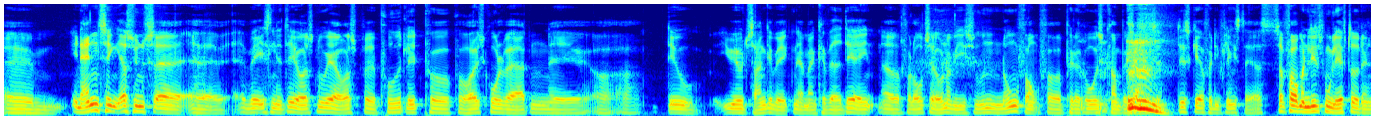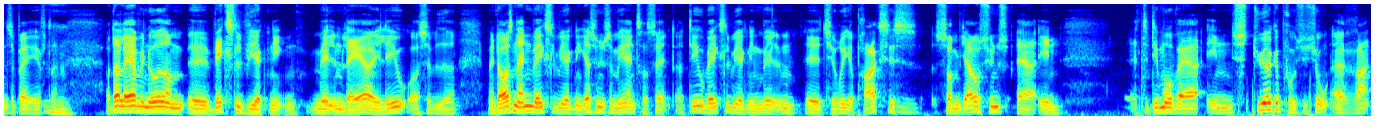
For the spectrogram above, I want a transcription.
Øhm, en anden ting, jeg synes er, er, er væsentligt, det er også, nu er jeg også podet lidt på, på højskoleverdenen, øh, og, og det er jo i øvrigt tankevækkende, at man kan være derind og få lov til at undervise uden nogen form for pædagogisk kompetence. Det sker for de fleste af os. Så får man en lille smule efteruddannelse bagefter. Mm. Og der lærer vi noget om øh, vekselvirkningen mellem lærer og elev osv. Men der er også en anden vekselvirkning, jeg synes er mere interessant, og det er jo vekselvirkning mellem øh, teori og praksis, mm. som jeg jo synes er en at det må være en styrkeposition af rang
